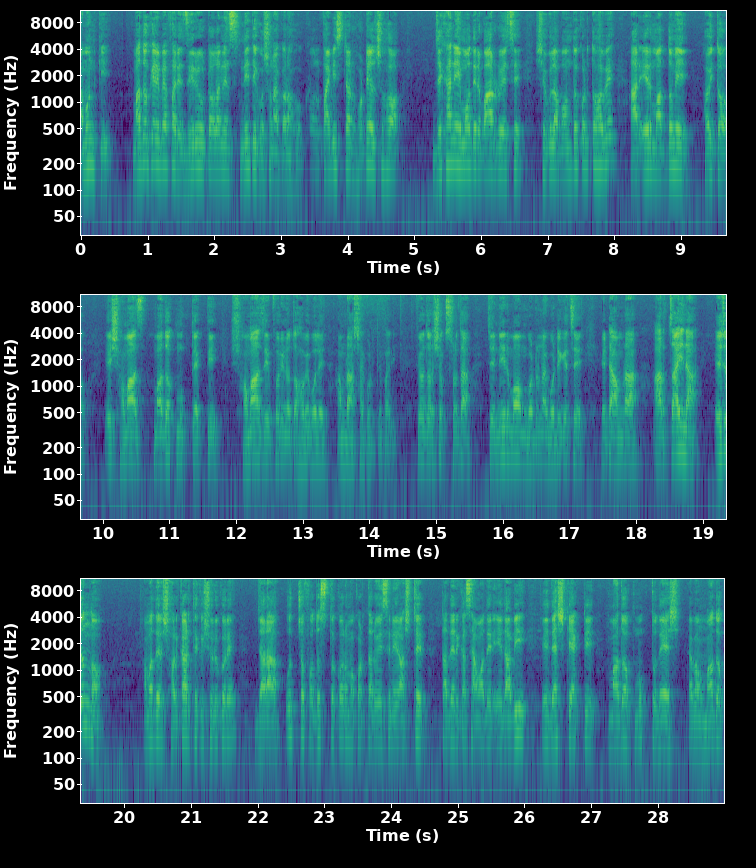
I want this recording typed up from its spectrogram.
এমনকি মাদকের ব্যাপারে জিরো টলারেন্স নীতি ঘোষণা করা হোক। ফাইভ স্টার হোটেল সহ যেখানে মদের বার রয়েছে, সেগুলা বন্ধ করতে হবে, আর এর মাধ্যমে হয়তো এই সমাজ মাদক মুক্ত একটি সমাজে পরিণত হবে বলে আমরা আশা করতে পারি। প্রিয় দর্শক, শ্রোতা, যে নির্মম ঘটনা ঘটে গেছে, এটা আমরা আর চাই না। এজন্য আমাদের সরকার থেকে শুরু করে যারা উচ্চ পদস্থ কর্মকর্তা রয়েছেন এই রাষ্ট্রের, তাদের কাছে আমাদের এ দাবি এই দেশকে একটি মাদক মুক্ত দেশ এবং মাদক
